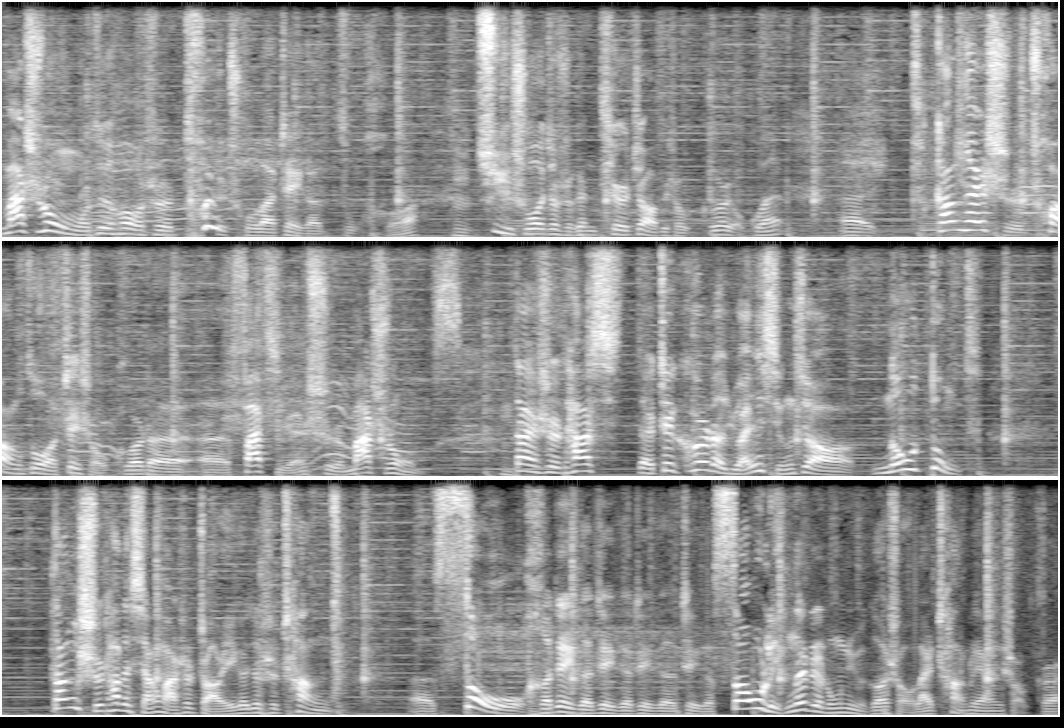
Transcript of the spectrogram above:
，Mushroom 最后是退出了这个组合，嗯据说就是跟 Tear Job 这首歌有关。呃，刚开始创作这首歌的呃发起人是 Mushroom，但是他呃这歌的原型叫 No Don't，当时他的想法是找一个就是唱。呃 so 和这个这个这个这个骚灵的这种女歌手来唱这样一首歌，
